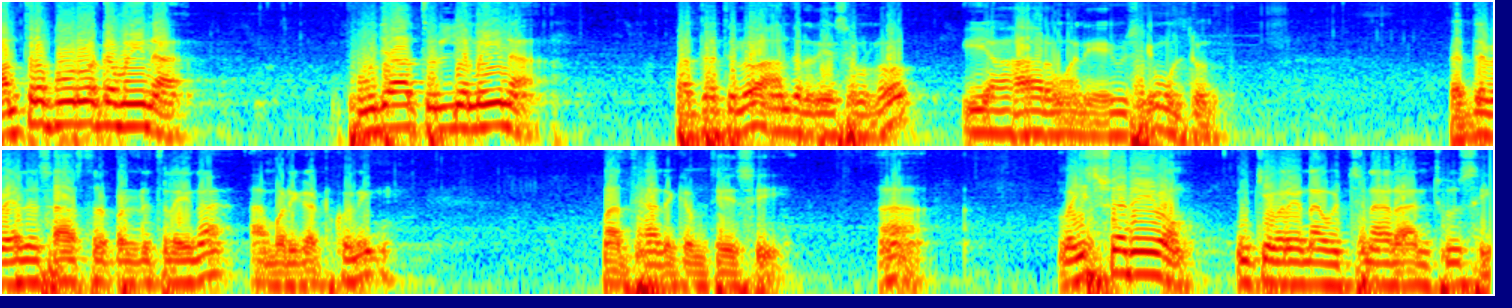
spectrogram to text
మంత్రపూర్వకమైన పూజాతుల్యమైన పద్ధతిలో ఆంధ్రదేశంలో ఈ ఆహారం అనే విషయం ఉంటుంది. పెద్ద వేదశాస్త్ర పండితులైన ఆ ముడి కట్టుకొని మాధ్యానికం చేసి వైశ్వదేవం ఇంకెవరైనా వచ్చినారా అని చూసి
